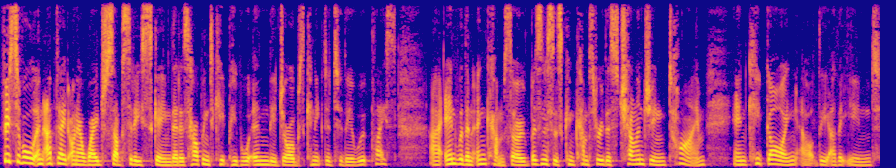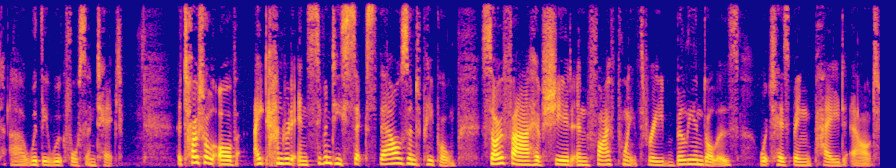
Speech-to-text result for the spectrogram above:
First of all, an update on our wage subsidy scheme that is helping to keep people in their jobs connected to their workplace. Uh, and with an income, so businesses can come through this challenging time and keep going out the other end uh, with their workforce intact. A total of 876,000 people so far have shared in $5.3 billion, which has been paid out.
